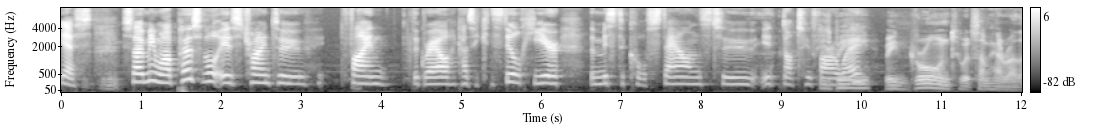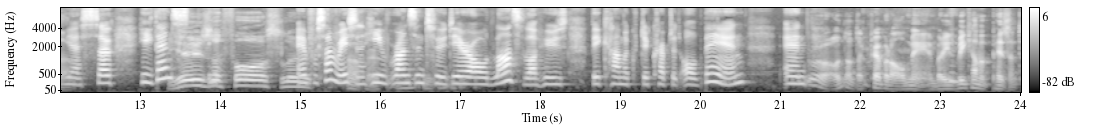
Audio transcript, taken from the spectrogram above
Yes. Mm. So meanwhile, Percival is trying to find the Grail because he can still hear the mystical sounds to it not too far He's away. Been, been drawn to it somehow or other. Yes. So he then Use he- the force, Luke. and for some oh, reason Oh, he runs into dear old Lancelot, who's become a decrepit old man, and well, not the decrepit old man, but he's mm. become a peasant.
